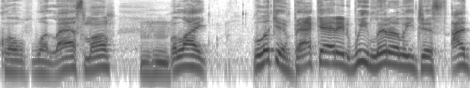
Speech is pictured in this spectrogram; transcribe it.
what last month, Mm-hmm. but like looking back at it, we literally just I.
